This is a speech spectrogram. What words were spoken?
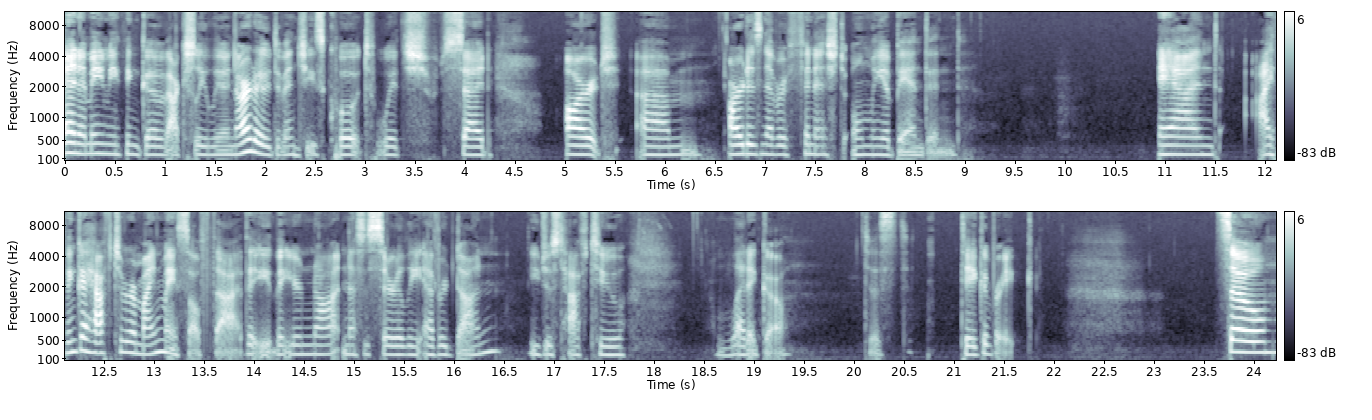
and it made me think of actually Leonardo da Vinci's quote, which said, "Art, um, art is never finished, only abandoned." And I think I have to remind myself that that that you're not necessarily ever done. You just have to let it go. Just take a break. So,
